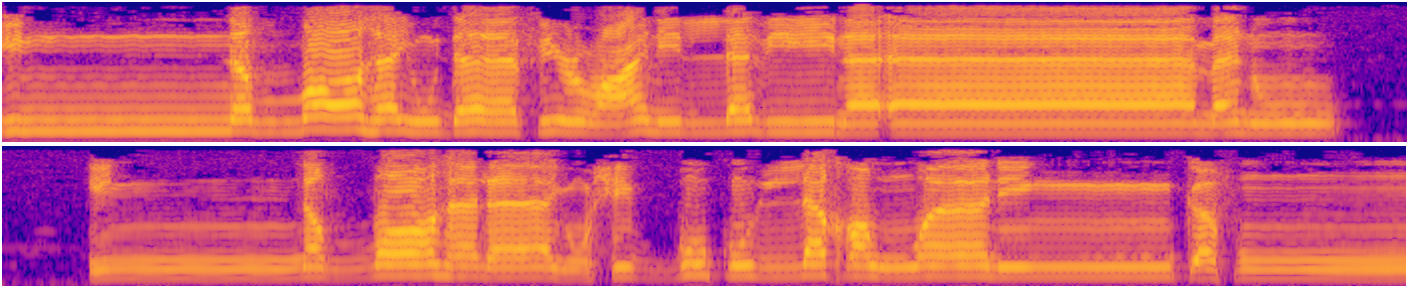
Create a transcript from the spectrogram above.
ان الله يدافع عن الذين امنوا. ان الله لا يحب كل خوان كفور.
